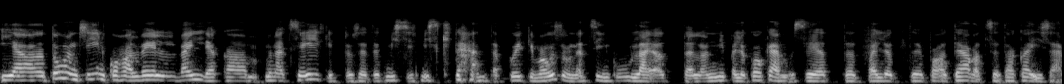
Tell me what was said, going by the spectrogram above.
ja toon siinkohal veel välja ka mõned selgitused, et mis siis miski tähendab, kuigi ma usun, et siin kuulajatel on nii palju kogemusi, et paljud juba teavad seda ka ise.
